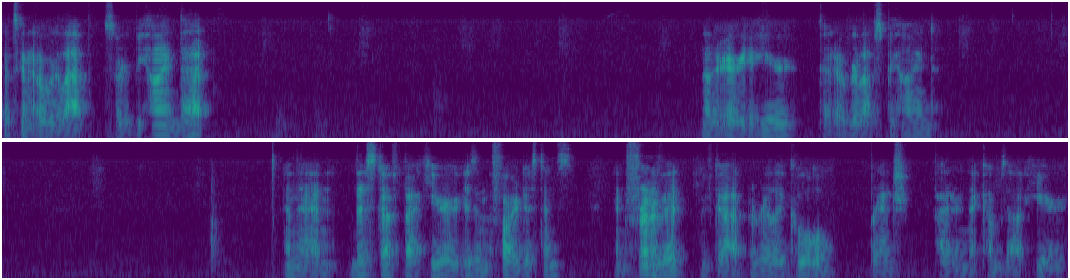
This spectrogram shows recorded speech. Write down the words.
that's going to overlap sort of behind that. Another area here that overlaps behind. And then this stuff back here is in the far distance. In front of it, we've got a really cool branch pattern that comes out here.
